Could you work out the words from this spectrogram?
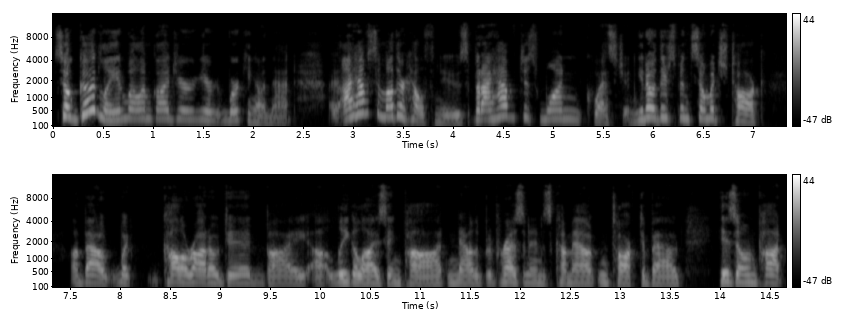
so good Lian. well i'm glad you're you're working on that i have some other health news but i have just one question you know there's been so much talk about what colorado did by uh, legalizing pot and now the president has come out and talked about his own pot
